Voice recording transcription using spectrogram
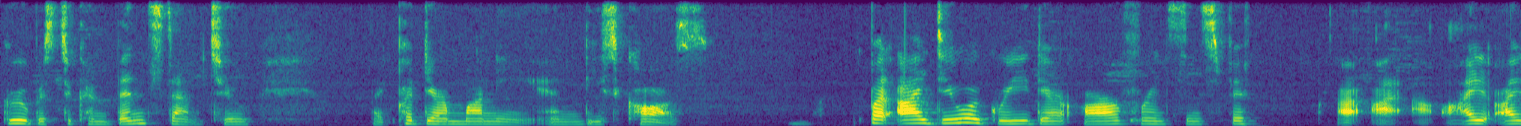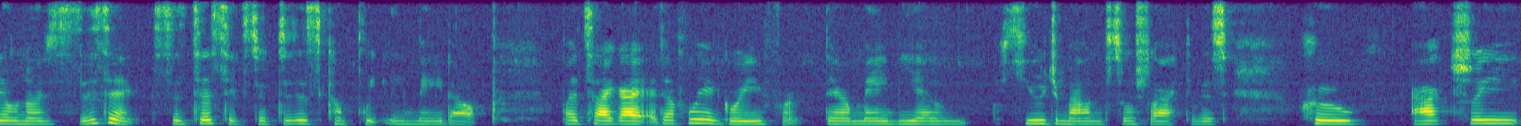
group is to convince them to like put their money in these cause. But I do agree there are, for instance, 50 I, I, I don't know statistics, statistics, so this is completely made up. But it's like I definitely agree for there may be a huge amount of social activists who actually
